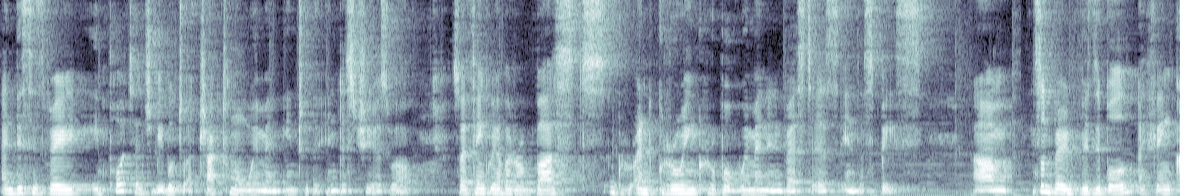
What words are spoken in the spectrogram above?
And this is very important to be able to attract more women into the industry as well. So I think we have a robust and growing group of women investors in the space. Um, it's not very visible, I think,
